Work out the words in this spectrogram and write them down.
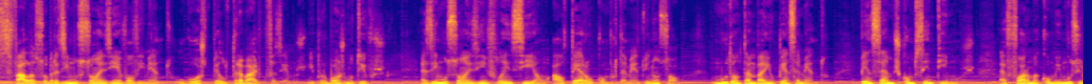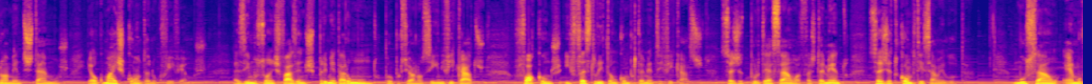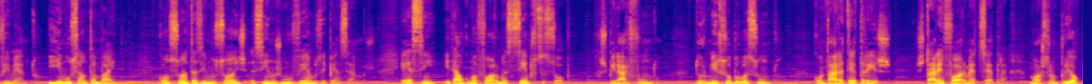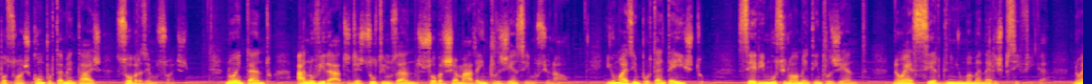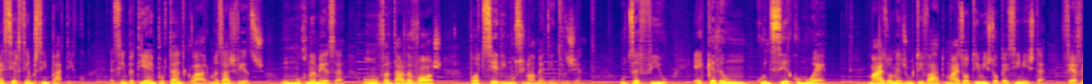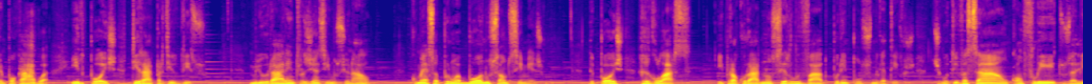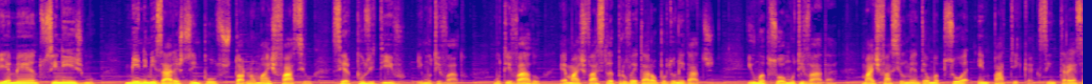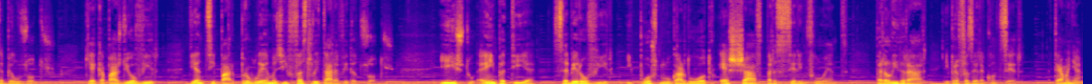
fala sobre as emoções e envolvimento, o gosto pelo trabalho que fazemos, e por bons motivos. As emoções influenciam, alteram o comportamento e não só, mudam também o pensamento. Pensamos como sentimos. A forma como emocionalmente estamos é o que mais conta no que vivemos. As emoções fazem-nos experimentar o mundo, proporcionam significados, focam-nos e facilitam comportamentos eficazes, seja de proteção, afastamento, seja de competição e luta. Moção é movimento e emoção também. Consoante as emoções, assim nos movemos e pensamos. É assim, e de alguma forma sempre se soube. Respirar fundo, dormir sobre o assunto, contar até três, estar em forma, etc., mostram preocupações comportamentais sobre as emoções. No entanto, há novidades destes últimos anos sobre a chamada inteligência emocional. E o mais importante é isto: ser emocionalmente inteligente não é ser de nenhuma maneira específica, não é ser sempre simpático. A simpatia é importante, claro, mas às vezes um murro na mesa ou um levantar da voz pode ser emocionalmente inteligente. O desafio é cada um conhecer como é. Mais ou menos motivado, mais otimista ou pessimista, ferve em pouca água e depois tirar partido disso. Melhorar a inteligência emocional começa por uma boa noção de si mesmo. Depois, regular-se e procurar não ser levado por impulsos negativos, desmotivação, conflitos, alinhamento, cinismo. Minimizar estes impulsos torna mais fácil ser positivo e motivado. Motivado é mais fácil aproveitar oportunidades. E uma pessoa motivada, mais facilmente, é uma pessoa empática, que se interessa pelos outros, que é capaz de ouvir, de antecipar problemas e facilitar a vida dos outros. E isto, a empatia, saber ouvir e posto no lugar do outro, é chave para ser influente, para liderar e para fazer acontecer. Até amanhã.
